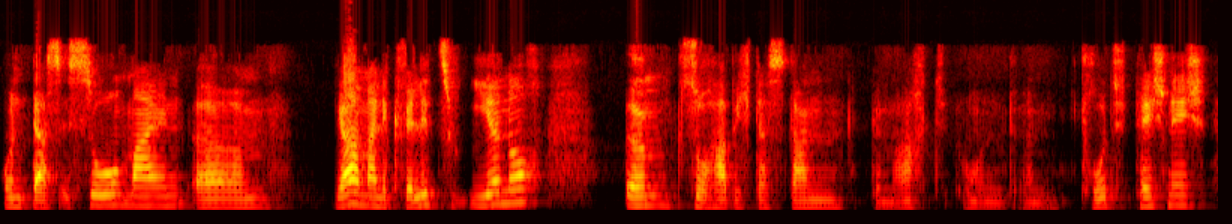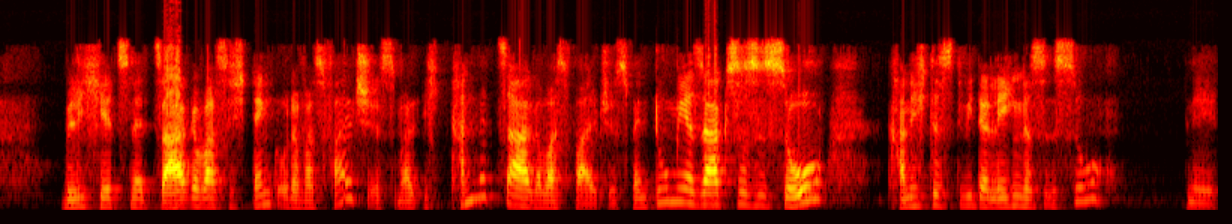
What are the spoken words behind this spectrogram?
Und das ist so mein, ähm, ja, meine Quelle zu ihr noch. ähm, so habe ich das dann gemacht und ähm, todtechnisch will ich jetzt nicht sagen, was ich denke oder was falsch ist, weil ich kann nicht sagen, was falsch ist. Wenn du mir sagst, es ist so, kann ich das widerlegen, das ist so? Nee.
